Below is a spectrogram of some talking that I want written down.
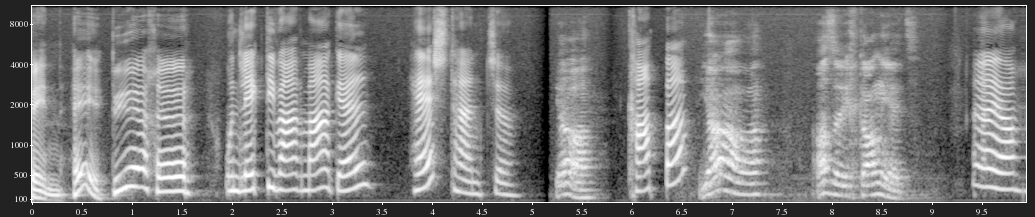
Ben. Hey, Bücher! Und leg dich warm an, gell? Hast du die Händchen? Ja. Kappa? Ja. Also, ich gang jetzt. Ja, ja.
